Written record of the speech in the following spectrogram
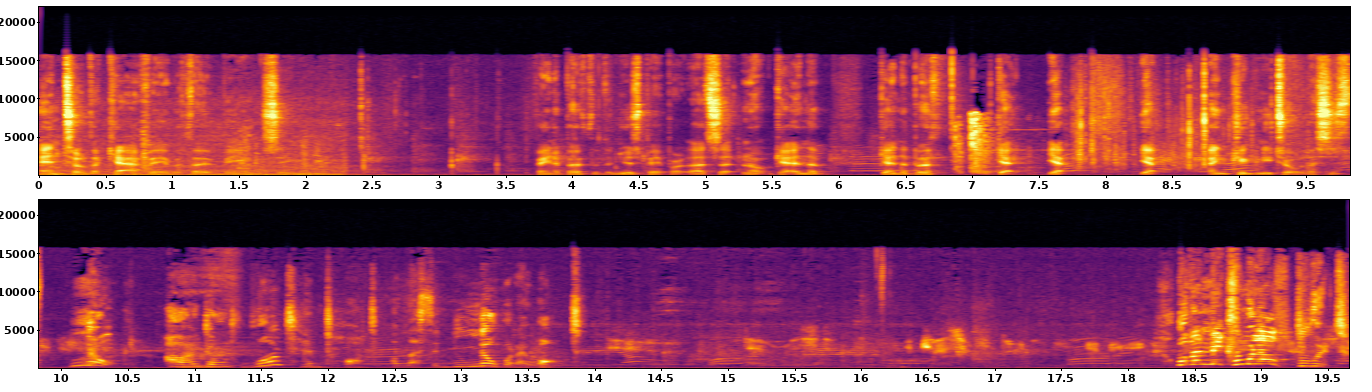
Enter the cafe without being seen. Find a booth with the newspaper. That's it. No, get in the, get in the booth. Get, yep, yep. Incognito. This is. I don't want him taught a lesson. You know what I want. Well, then make someone else do it.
